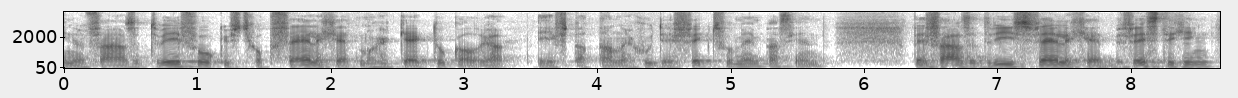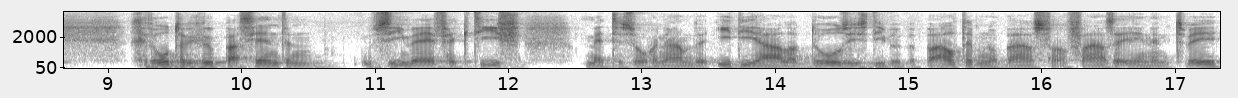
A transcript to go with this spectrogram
In een fase 2 focust je op veiligheid, maar je kijkt ook al, ja, heeft dat dan een goed effect voor mijn patiënt? Bij fase 3 is veiligheid bevestiging. Grotere groep patiënten zien wij effectief met de zogenaamde ideale dosis die we bepaald hebben op basis van fase 1 en 2,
